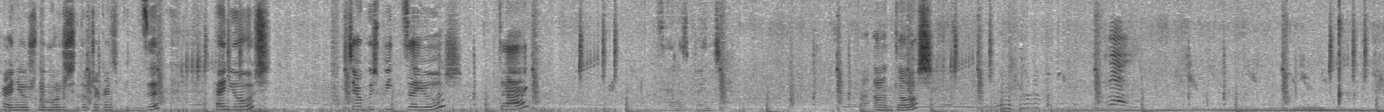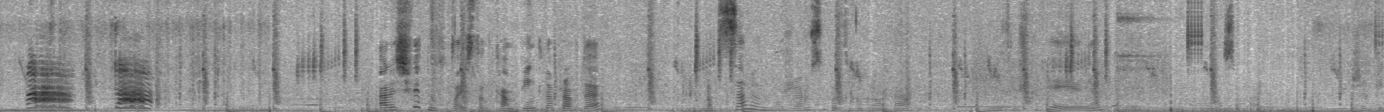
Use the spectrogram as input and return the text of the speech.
Heniusz nie może się doczekać pizzy. Heniusz, chciałbyś pizzę już? Tak? Zaraz będzie. A Antoś? Ale świetny tutaj jest ten camping, naprawdę. Nad samym morzem, super to wygląda. Mi troszkę wieje, nie? No super. Że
